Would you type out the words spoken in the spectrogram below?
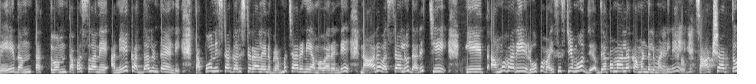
వేదం తత్వం తపస్సు అనే అనేక అర్థాలు ఉంటాయండి తపోనిష్ట గరిష్టరాలైన బ్రహ్మచారిణి అమ్మవారండి నార వస్త్రాలు ధరించి ఈ అమ్మవారి రూప వైశిష్ట్యము జపమాల కమండలం అండి సాక్షాత్తు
